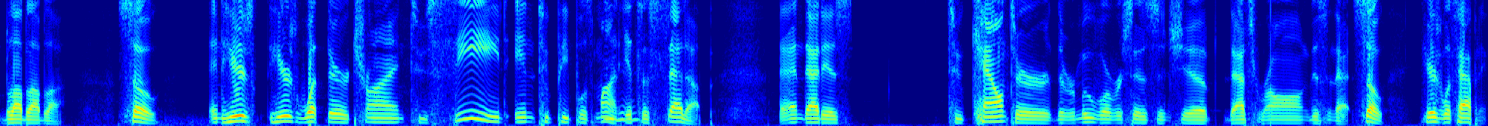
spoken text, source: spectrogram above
blah blah blah. So, and here's here's what they're trying to seed into people's mind. Mhm. It's a setup, and that is to counter the removal of her citizenship. That's wrong. This and that. So here's what's happening:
